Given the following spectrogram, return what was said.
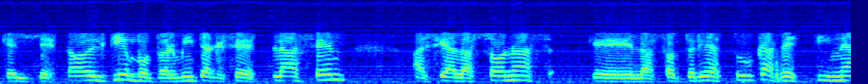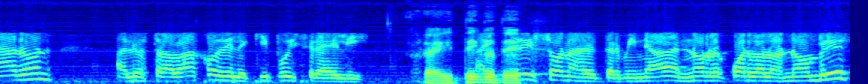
que el estado del tiempo permita que se desplacen hacia las zonas que las autoridades turcas destinaron a los trabajos del equipo israelí. Hay tres zonas determinadas, no recuerdo los nombres,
